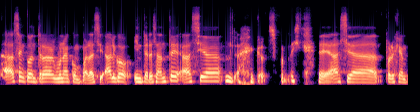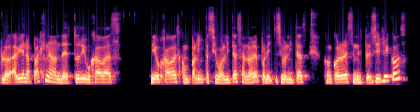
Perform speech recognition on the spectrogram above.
has encontrado alguna comparación, algo interesante hacia, eh, hacia, por ejemplo, había una página donde tú dibujabas, dibujabas con palitos y bolitas, hablo de palitos y bolitas con colores en específicos,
